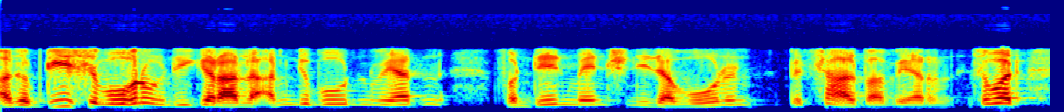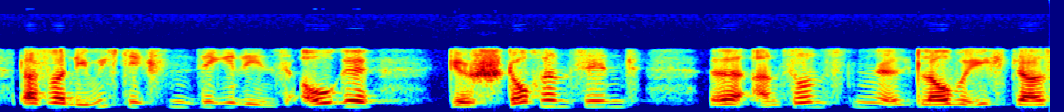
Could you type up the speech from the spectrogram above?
Also ob diese Wohnungen, die gerade angeboten werden, von den Menschen, die da wohnen, bezahlbar wären. Soweit, das waren die wichtigsten Dinge, die ins Auge gestochen sind. Äh, ansonsten glaube ich, dass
